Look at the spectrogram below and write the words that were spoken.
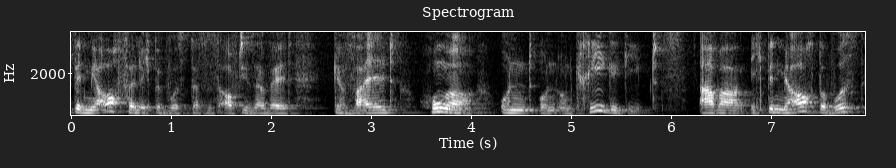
ich bin mir auch völlig bewusst, dass es auf dieser Welt Gewalt, Hunger und, und, und Kriege gibt. Aber ich bin mir auch bewusst,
